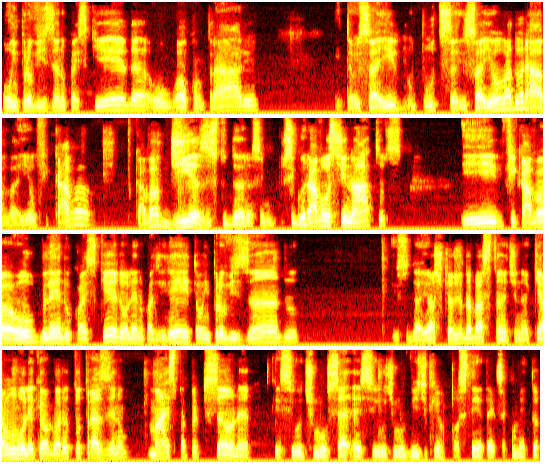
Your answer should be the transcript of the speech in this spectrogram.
ou improvisando com a esquerda, ou ao contrário. Então isso aí, putz, isso aí eu adorava. Eu ficava, ficava dias estudando, assim, segurava os ostinatos e ficava ou lendo com a esquerda, ou lendo com a direita, ou improvisando. Isso daí acho que ajuda bastante, né? Que é um rolê que eu agora eu tô trazendo mais para percussão, né? esse último, esse último vídeo que eu postei, até que você comentou,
